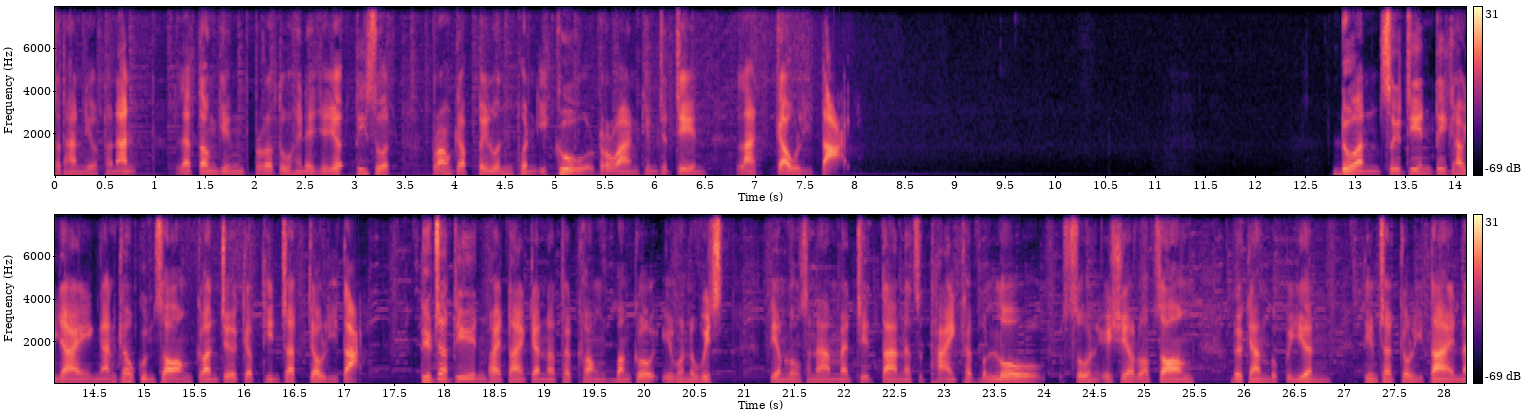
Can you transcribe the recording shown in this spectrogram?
สถานเดียวเท่านั้น และต้องยิงประตูให้ได้เยอะๆที่สุด พร้อมกับไปลุ้นผลอีกคู่ ระหว่างทีมชาติจีนและเกาหลีใต้ด่วนซือจีนตีข่าวใหญ่งานเข้ากุนสองก่อนเจอกับทีมชาติเกาหลีใต้ทีมชาติจีนภายใต้การนำทัพของบังโกอีวานอวิช เตรียมลงสนามแมตช์ชิตานัดสุดท้ายครับบนโลกโซนเอเชียรอบ 2 โดยการบุกไปเยือนทีมชาติเกาหลีใต้ณ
